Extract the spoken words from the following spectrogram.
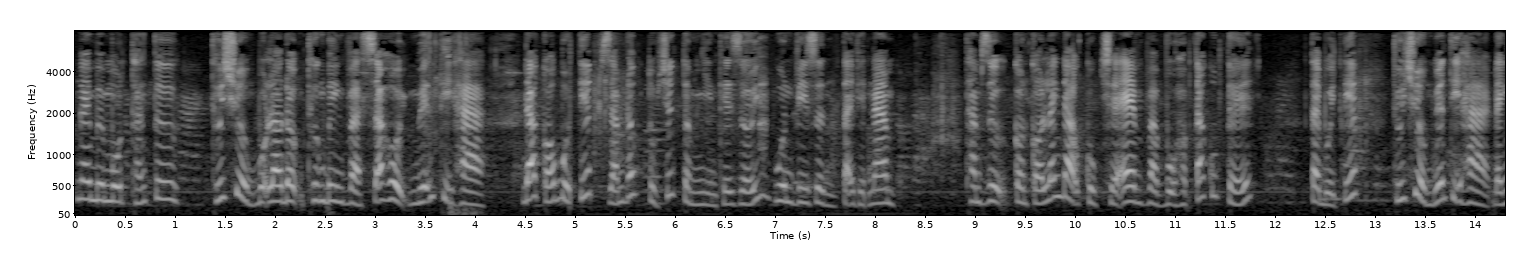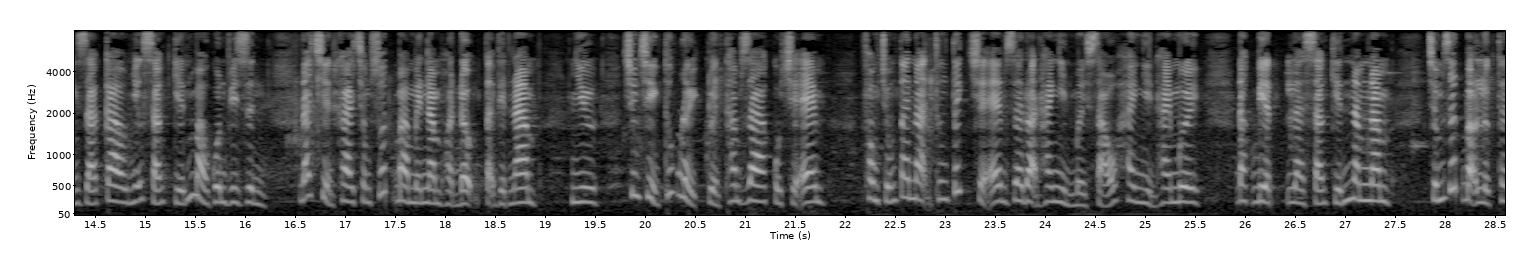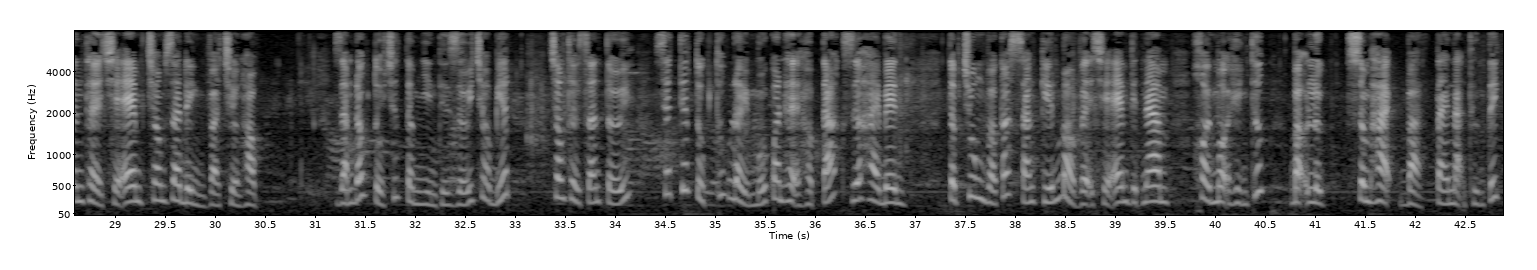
Ngày 11 tháng 4, Thứ trưởng Bộ Lao động Thương binh và Xã hội Nguyễn Thị Hà đã có buổi tiếp Giám đốc Tổ chức Tầm nhìn Thế giới World Vision tại Việt Nam. Tham dự còn có lãnh đạo Cục Trẻ Em và Vụ Hợp tác Quốc tế. Tại buổi tiếp, Thứ trưởng Nguyễn Thị Hà đánh giá cao những sáng kiến mà World Vision đã triển khai trong suốt 30 năm hoạt động tại Việt Nam, như chương trình thúc đẩy quyền tham gia của trẻ em, phòng chống tai nạn thương tích trẻ em giai đoạn 2016-2020, đặc biệt là sáng kiến 5 năm, chấm dứt bạo lực thân thể trẻ em trong gia đình và trường học. Giám đốc Tổ chức Tầm nhìn Thế giới cho biết, trong thời gian tới sẽ tiếp tục thúc đẩy mối quan hệ hợp tác giữa hai bên, tập trung vào các sáng kiến bảo vệ trẻ em Việt Nam khỏi mọi hình thức bạo lực, xâm hại và tai nạn thương tích.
